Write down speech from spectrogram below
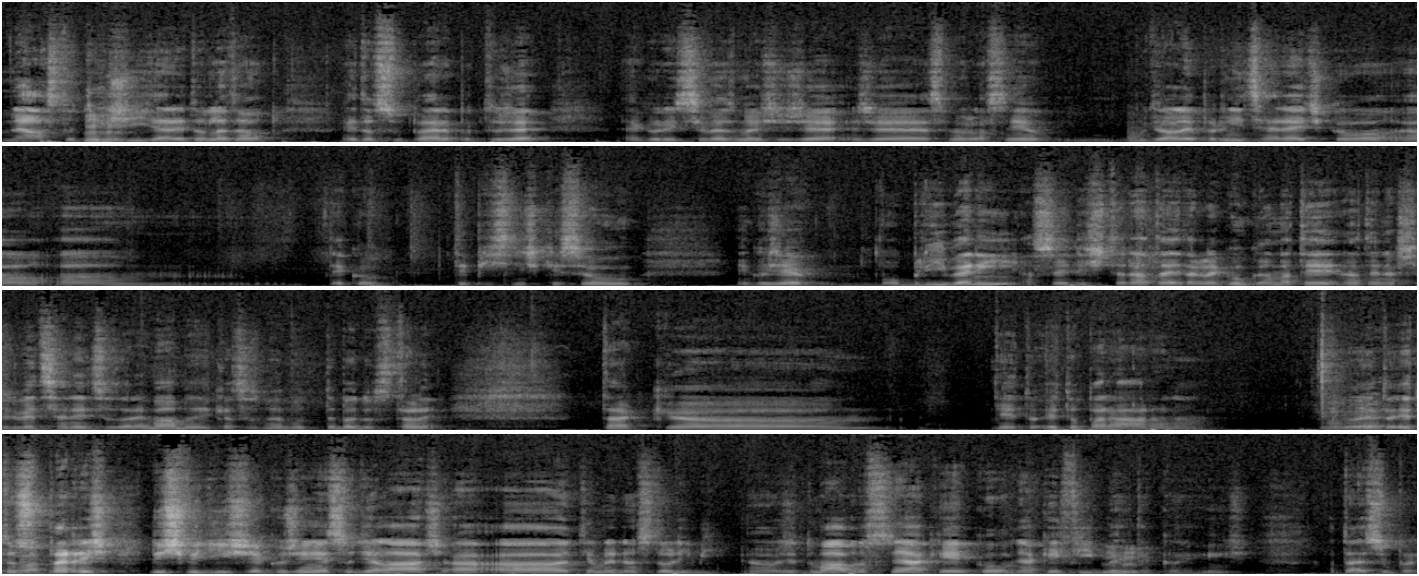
nás to těší tady tohleto. Je to super, protože jako když si vezmeš, že, že jsme vlastně udělali první CDčko, jo, um, jako ty písničky jsou jakože oblíbený, asi když teda tady takhle koukám na ty, na ty naše dvě ceny, co tady máme teďka, co jsme od tebe dostali, tak uh, je, to, je to paráda, no. Jako je, to, je to super, když, když vidíš, jako, že něco děláš a, a těm lidem se to líbí. Jo? Že to má prostě nějaký, jako, nějaký feedback mm-hmm. takový, víš. To je super.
